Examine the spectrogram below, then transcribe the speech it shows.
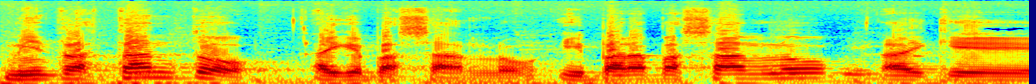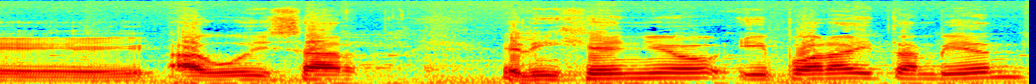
mientras tanto hay que pasarlo y para pasarlo hay que agudizar el ingenio y por ahí también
